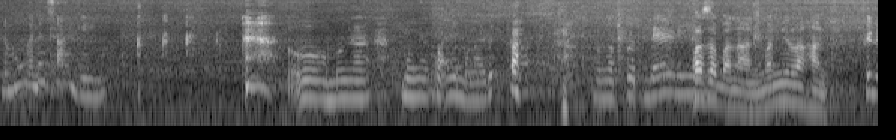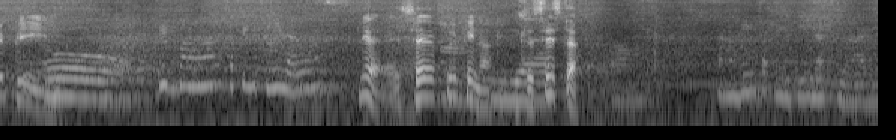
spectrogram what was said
Namunga ng saging. oh, mga mga kuan mga root crops, mga fruit berries. Pasabanan, Manila Hunt, Philippines. Oh, diba? Sa Pilipinas. Yeah, it's a Filipina. It's a sister. Saging sa Pilipinas, guys.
